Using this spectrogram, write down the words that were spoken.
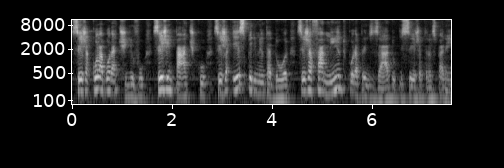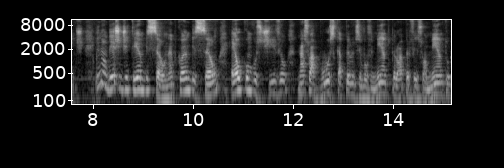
seja colaborativo, seja empático, seja experimentador, seja faminto por aprendizado e seja transparente. E não deixe de ter ambição, né? Porque a ambição é o combustível na sua busca pelo desenvolvimento, pelo aperfeiçoamento,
